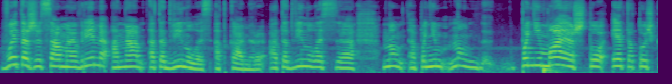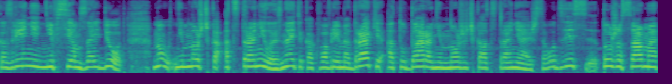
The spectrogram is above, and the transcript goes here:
в это же самое время она отодвинулась от камеры отодвинулась э, ну, поним, ну понимая что эта точка зрения не всем зайдет ну немножечко отстранилась знаете как во время драки от удара немножечко отстраняешься. Вот здесь то же самое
